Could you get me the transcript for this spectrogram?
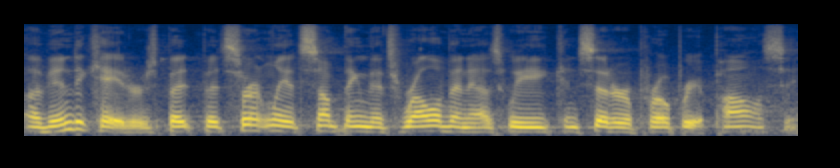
of indicators, but but certainly it's something that's relevant as we consider appropriate policy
